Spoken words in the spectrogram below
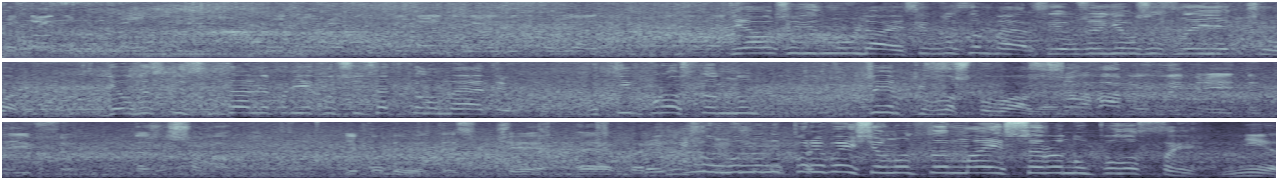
питання хочемо вас запитати, я відправляю. Я вже я вже замерз, я вже, я вже злий як чорт. Я вже спеціально приїхав 60 кілометрів. Оці просто ну, цирки влаштували. Шагами виміряєте, та і все. Навіть шагами. І подивитись, чи е, перевищує. Ну воно не перевищує, воно це має ширину полоси. Ні,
